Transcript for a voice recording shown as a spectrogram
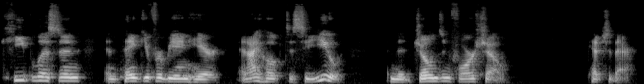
Keep listening, and thank you for being here. And I hope to see you in the Jones and 4 Show. Catch you there.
